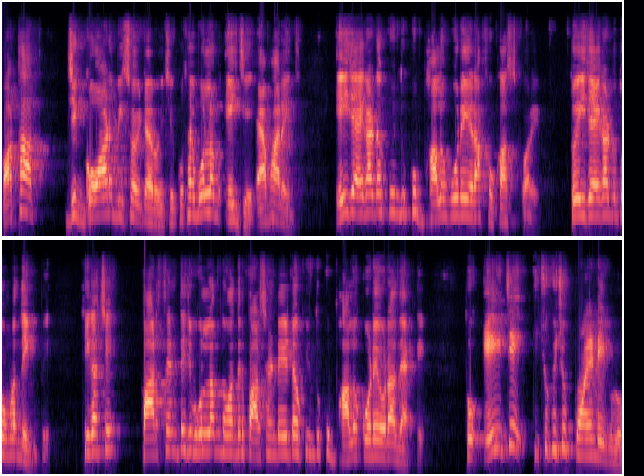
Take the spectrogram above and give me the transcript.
অর্থাৎ যে গড় বিষয়টা রয়েছে, কোথায় বললাম? এই যে অ্যাভারেজ এই জায়গাটা কিন্তু খুব ভালো করে এরা ফোকাস করে। তো এই জায়গাটা তোমরা দেখবে। ঠিক আছে? পার্সেন্টেজ বললাম তোমাদের পার্সেন্টেজটাও কিন্তু খুব ভালো করে ওরা দেখে। তো এই যে কিছু কিছু পয়েন্ট এগুলো,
